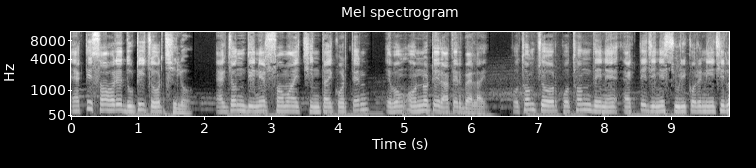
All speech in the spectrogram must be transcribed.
একটি শহরে দুটি চোর ছিল। একজন দিনের সময় ছিনতাই করতেন এবং অন্যটি রাতের বেলায়। প্রথম চোর প্রথম দিনে একটি জিনিস চুরি করে নিয়েছিল।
